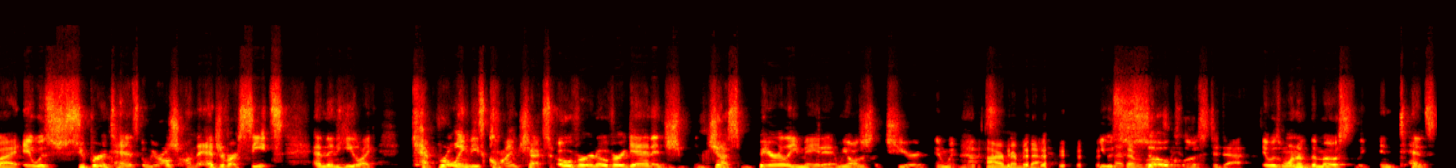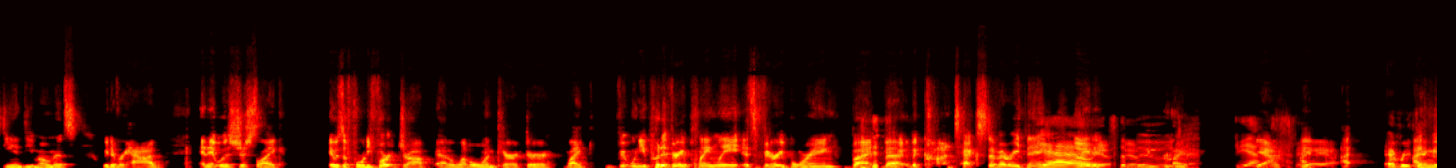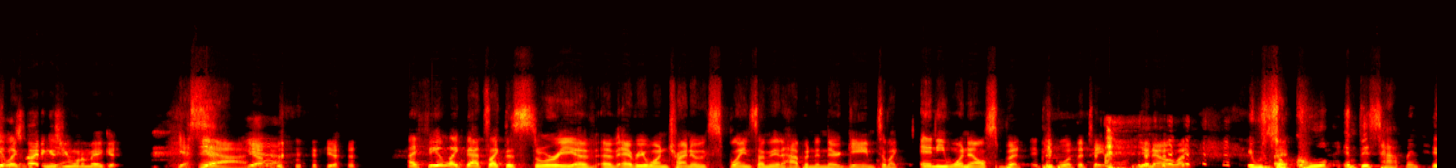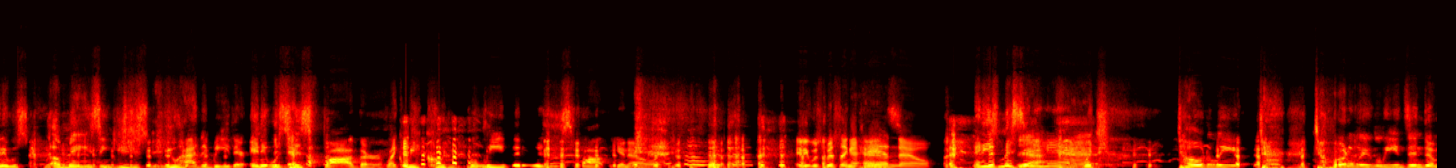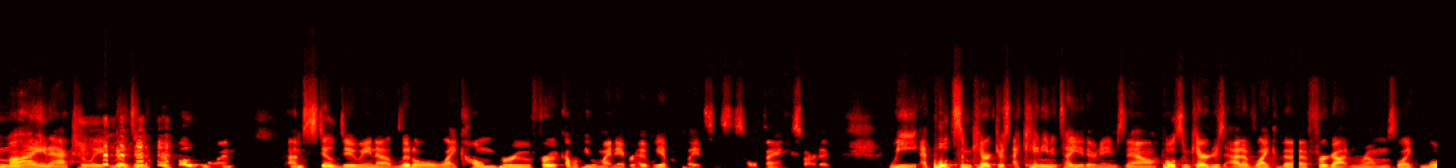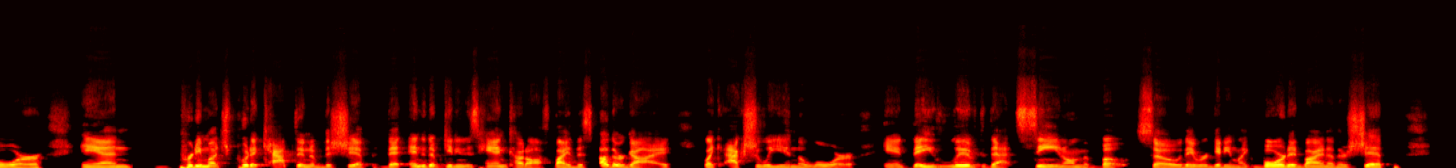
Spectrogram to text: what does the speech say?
but it was super intense. And we were all on the edge of our seats. And then he like kept rolling these climb checks over and over again and just, just barely made it. And we all just like cheered and went nuts. I remember that. he was so awesome. close to death. It was one of the most like, intense D and D moments we'd ever had. And it was just like, it was a 40 foot drop at a level one character. Like when you put it very plainly, it's very boring, but the, the context of everything. Yeah, it's the oh, yeah. mood. Yeah, yeah, yeah, yeah. I, Everything as like, exciting as you want to make it. Yes. Yeah. Yeah. yeah. I feel like that's like the story of, of everyone trying to explain something that happened in their game to like anyone else but people at the table. You know, like it was so cool and this happened and it was amazing. You just you had to be there. And it was yeah. his father. Like we couldn't believe that it was his father, you know. Like, and he was missing intense. a hand now. And he's missing yeah. a hand, which totally totally leads into mine actually. It's another boat one. I'm still doing a little like homebrew for a couple people in my neighborhood. We haven't played since this whole thing started. We I pulled some characters. I can't even tell you their names now. Pulled some characters out of like the Forgotten Realms like lore and pretty much put a captain of the ship that ended up getting his hand cut off by this other guy, like actually in the lore. And they lived that scene on the boat. So they were getting like boarded by another ship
